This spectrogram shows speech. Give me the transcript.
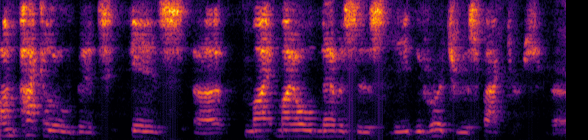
unpack a little bit is uh, my, my old nemesis, the, the virtuous factors. Uh,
